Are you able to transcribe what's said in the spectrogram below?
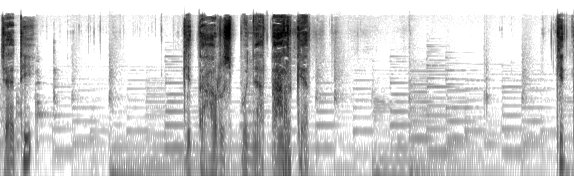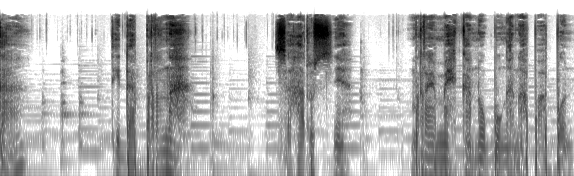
Jadi kita harus punya target. Kita tidak pernah seharusnya meremehkan hubungan apa pun.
